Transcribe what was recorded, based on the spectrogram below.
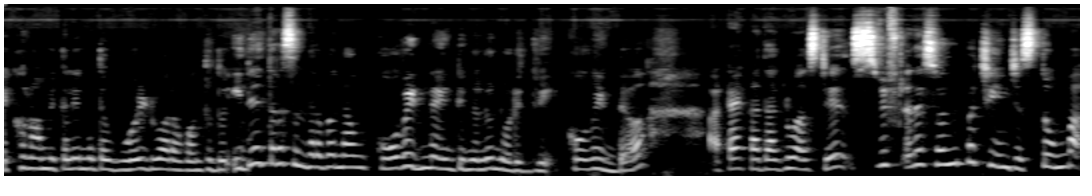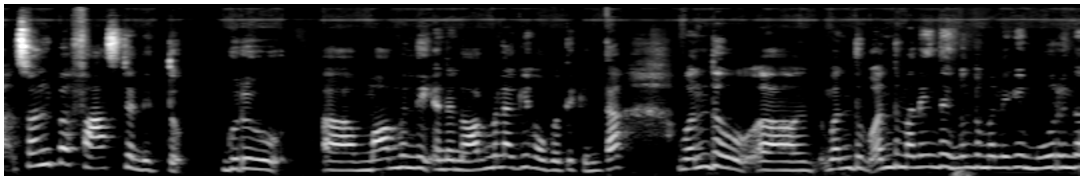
ಎಕನಾಮಿಕಲಿ ಮತ್ತು ವರ್ಲ್ಡ್ ವಾರ್ ಆಗುವಂಥದ್ದು. ಇದೇ ಥರ ಸಂದರ್ಭ ನಾವು ಕೋವಿಡ್ ನೈನ್ಟೀನಲ್ಲೂ ನೋಡಿದ್ವಿ. ಕೋವಿಡ್ ಅಟ್ಯಾಕ್ ಆದಾಗಲೂ ಅಷ್ಟೇ ಸ್ವಿಫ್ಟ್ ಅಂದರೆ ಸ್ವಲ್ಪ ಚೇಂಜಸ್ ತುಂಬ, ಸ್ವಲ್ಪ ಫಾಸ್ಟಲ್ಲಿತ್ತು ಗುರು ಮಾಮೂಲಿ ಅಂದರೆ ನಾರ್ಮಲ್ ಆಗಿ ಹೋಗೋದಕ್ಕಿಂತ ಒಂದು ಒಂದು ಒಂದು ಮನೆಯಿಂದ ಇನ್ನೊಂದು ಮನೆಗೆ ಮೂರಿಂದ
